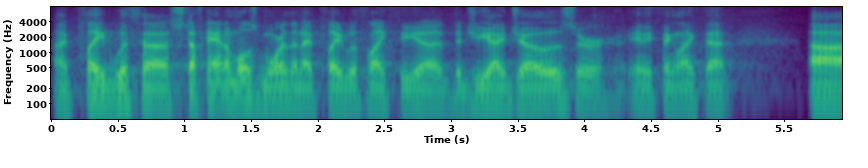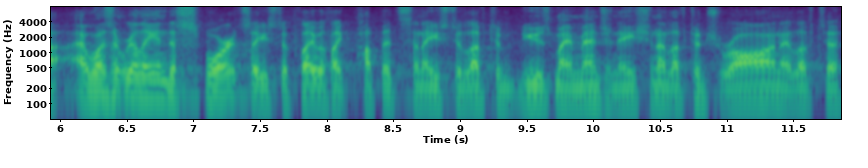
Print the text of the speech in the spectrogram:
I played with uh, stuffed animals more than I played with like the, uh, the G.I. Joes or anything like that. Uh, I wasn't really into sports. I used to play with like puppets and I used to love to use my imagination. I love to draw and I love to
